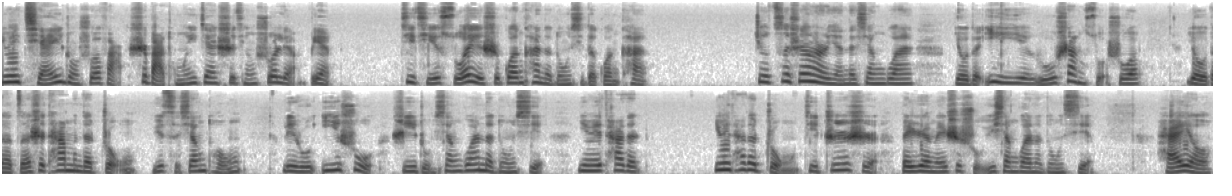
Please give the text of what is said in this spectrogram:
因为前一种说法是把同一件事情说两遍，即其所以是观看的东西的观看。就自身而言的相关，有的意义如上所说，有的则是它们的种与此相同。例如，医术是一种相关的东西，因为它的，因为它的种即知识被认为是属于相关的东西。还有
